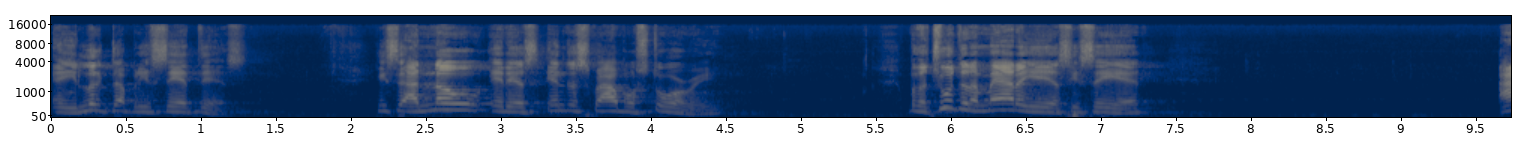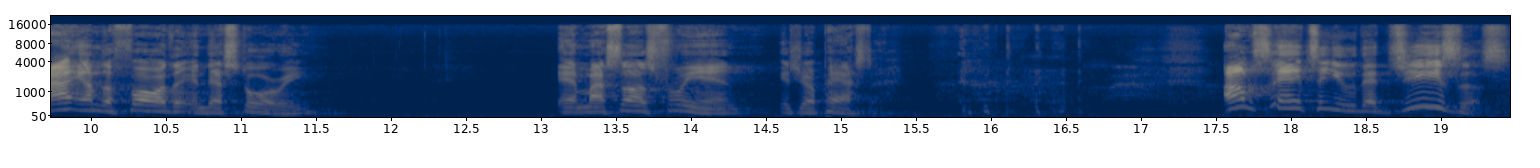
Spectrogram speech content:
and he looked up and he said this. He said, I know it is an indescribable story, but the truth of the matter is, he said, I am the father in that story, and my son's friend is your pastor. I'm saying to you that Jesus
